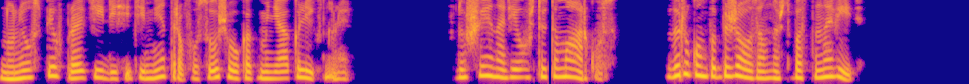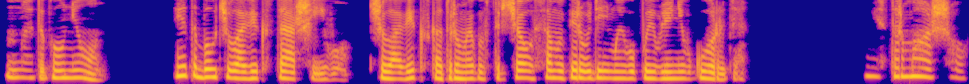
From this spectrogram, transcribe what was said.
Но не успев пройти десяти метров, услышала, как меня окликнули. В душе я надеялась, что это Маркус. Вдруг он побежал за мной, чтобы остановить. Но это был не он. Это был человек старше его. Человек, с которым я повстречалась в самый первый день моего появления в городе. «Мистер Маршалл».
